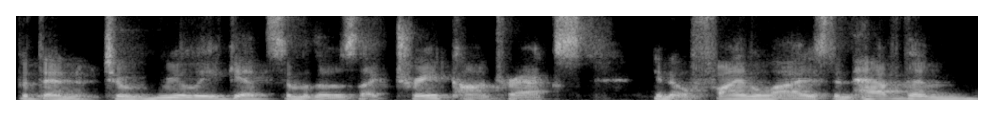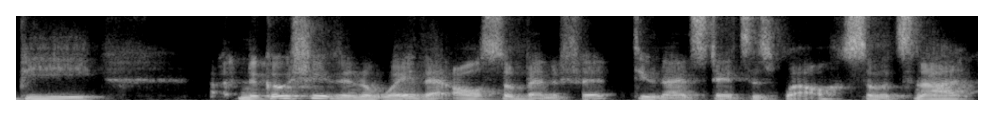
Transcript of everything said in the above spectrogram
but then to really get some of those like trade contracts, you know, finalized and have them be negotiate in a way that also benefit the United States as well. So it's not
